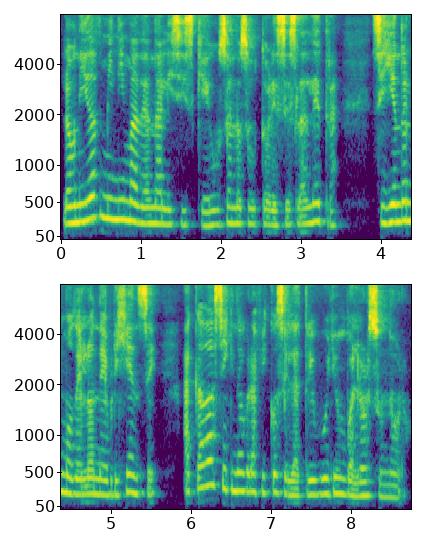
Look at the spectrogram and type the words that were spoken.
La unidad mínima de análisis que usan los autores es la letra, Siguiendo el modelo nebrigense, a cada signo gráfico se le atribuye un valor sonoro.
